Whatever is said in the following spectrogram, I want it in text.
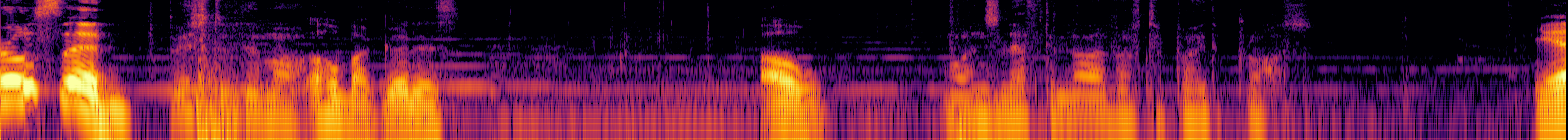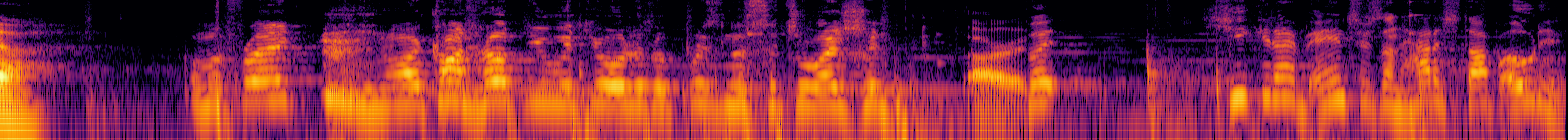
Bro said, Best of them all. oh my goodness. Oh, One's left alive after pay the price. yeah. I'm afraid I can't help you with your little prisoner situation. All right. But he could have answers on how to stop Odin.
